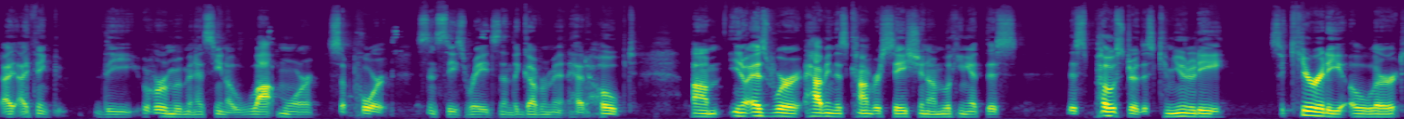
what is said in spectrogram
I, I think the Uhuru movement has seen a lot more support since these raids than the government had hoped. Um, you know, as we're having this conversation, I'm looking at this this poster, this community security alert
